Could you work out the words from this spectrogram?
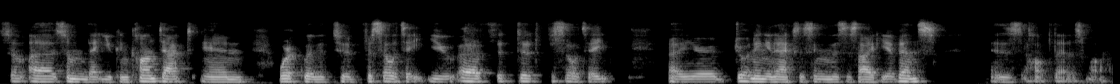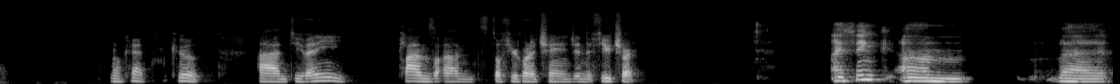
so uh, someone that you can contact and work with to facilitate you uh, to facilitate uh, your joining and accessing the society events has helped that as well. Okay, cool. And do you have any plans on stuff you're going to change in the future? I think um, the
